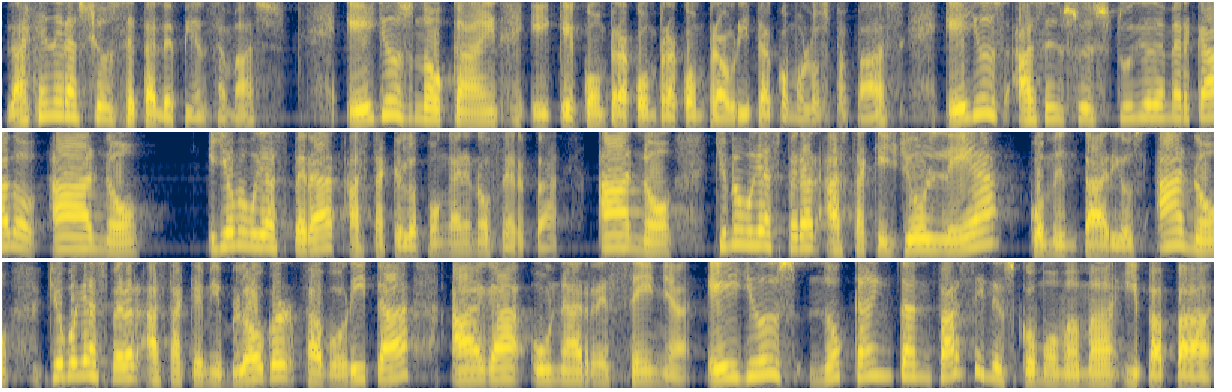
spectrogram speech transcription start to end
la generación Z le piensa más. Ellos no caen y que compra, compra, compra ahorita como los papás. Ellos hacen su estudio de mercado. Ah, no. Y yo me voy a esperar hasta que lo pongan en oferta Ah, no, yo me voy a esperar hasta que yo lea comentarios. Ah, no, yo voy a esperar hasta que mi blogger favorita haga una reseña. Ellos no caen tan fáciles como mamá y papá.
